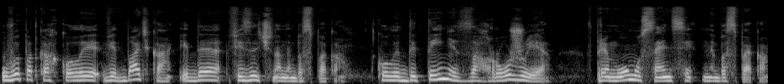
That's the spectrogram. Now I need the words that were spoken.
У випадках, коли від батька йде фізична небезпека, коли дитині загрожує прямому сенсі небезпека.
